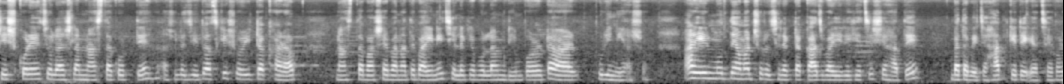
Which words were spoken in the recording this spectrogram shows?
শেষ করে চলে আসলাম নাস্তা করতে। আসলে যেহেতু আজকে শরীরটা খারাপ, নাস্তা বাসায় বানাতে পারিনি, ছেলেকে বললাম ডিম পরোটা আর পুরি নিয়ে আসো। আর এর মধ্যে আমার ছোট ছেলে একটা কাজ বাড়িয়ে রেখেছে সে হাতে। ব্যথা পেয়েছে, হাত কেটে গেছে, এখন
